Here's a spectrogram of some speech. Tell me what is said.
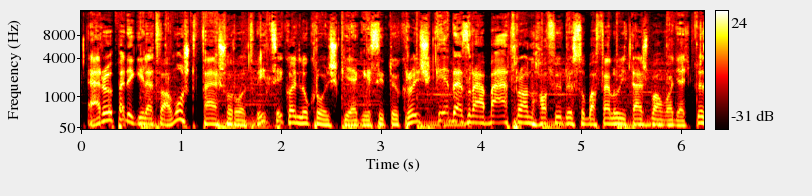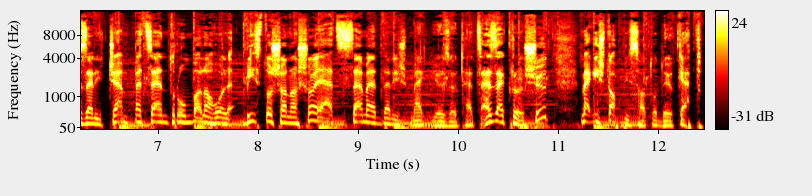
Erről pedig, illetve a most felsorolt WC kagylókról és kiegészítőkről is kérdez rá bátran, ha fürdőszoba felújításban vagy egy közeli csempecentrumban, ahol biztosan a saját szemeddel is meggyőződhetsz ezekről, sőt, meg is tapizhatod őket.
